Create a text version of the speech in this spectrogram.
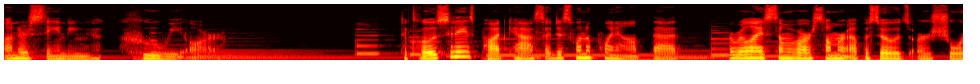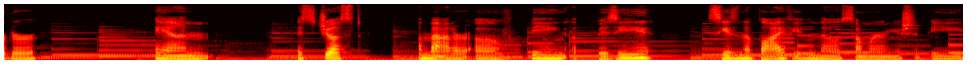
understanding who we are. To close today's podcast, I just want to point out that I realize some of our summer episodes are shorter, and it's just a matter of being a busy season of life, even though summer you should be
